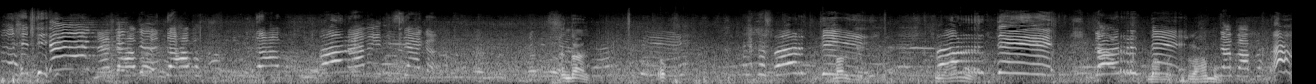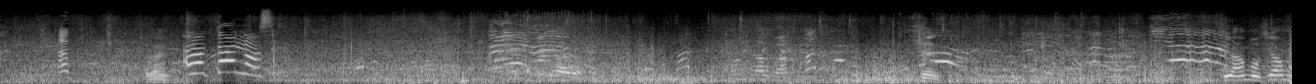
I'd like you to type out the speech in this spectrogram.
نذهب نذهب نذهب انا الساقه Endan. بردي بردي. سلام. بردي بردي بابا، سلام. ده بابا اه Selain. ماكدونالدز Şey. Si amo, si amo.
